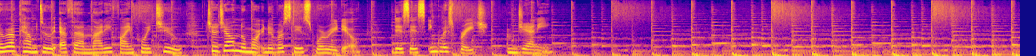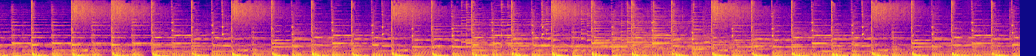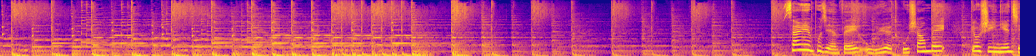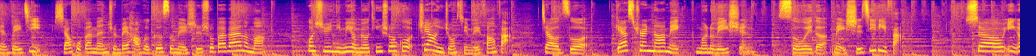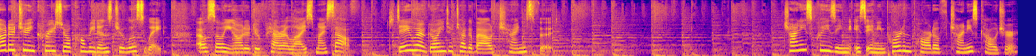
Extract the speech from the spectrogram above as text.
And welcome to FM 95.2 Zhejiang Normal University's World Radio. This is English Bridge. I'm Jenny. 减肥，五月徒伤悲。又是一年减肥季，小伙伴们准备好和各色美食说拜拜了吗？或许你们有没有听说过这样一种减肥方法，叫做 gastronomic motivation，所谓的美食激励法。So, in order to increase your confidence to lose weight, also in order to paralyze myself, today we are going to talk about Chinese food. Chinese cuisine is an important part of Chinese culture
